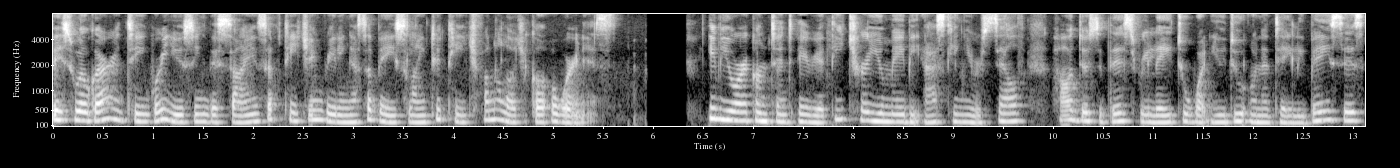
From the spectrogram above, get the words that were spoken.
This will guarantee we're using the science of teaching reading as a baseline to teach phonological awareness. If you are a content area teacher, you may be asking yourself, how does this relate to what you do on a daily basis?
